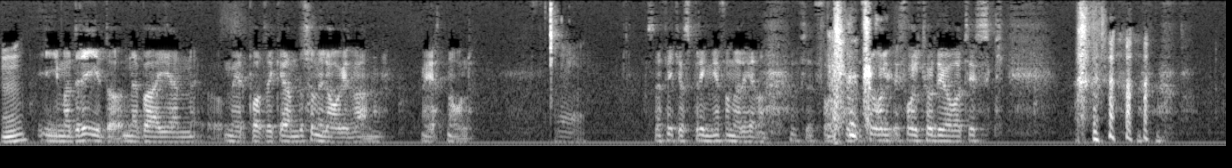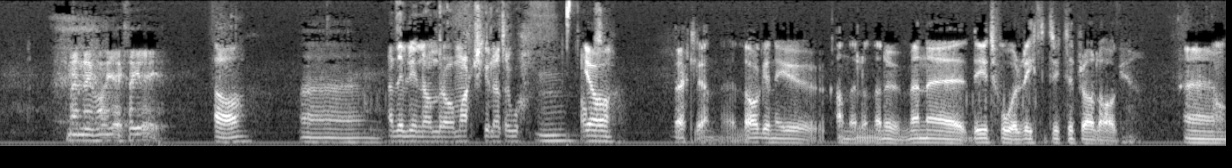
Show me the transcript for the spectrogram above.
Mm. I Madrid då, när Bayern med Patrik Andersson i laget vann med 1-0. Ja. Sen fick jag springa från arenan. Folk, folk, folk trodde jag var tysk. Men det var en jäkla grej. Ja. Eh, Ja, det blir nog en bra match skulle jag tro. Ja, verkligen. Lagen är ju annorlunda nu. Men eh, det är ju två riktigt, riktigt bra lag. Eh,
